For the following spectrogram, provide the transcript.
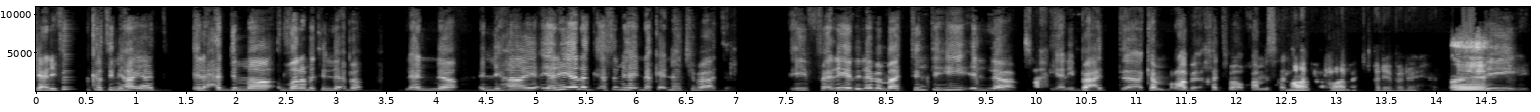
يعني فكرة النهايات إلى حد ما ظلمت اللعبة لأن النهايه يعني أنا أسميها إنها كأنها تباتر هي فعليا اللعبة ما تنتهي إلا صح. يعني بعد كم رابع ختمة أو خامس ختمة؟ الرابع الرابع تقريبا إيه. إيه. إي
